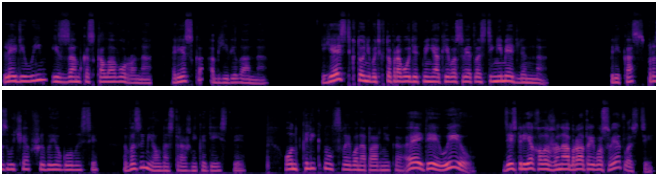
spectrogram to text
леди Уин из замка Скала Ворона, — резко объявила она. — Есть кто-нибудь, кто проводит меня к его светлости немедленно? Приказ, прозвучавший в ее голосе, возымел на стражника действие. Он кликнул своего напарника. — Эй, ты, Уилл! Здесь приехала жена брата его светлости.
